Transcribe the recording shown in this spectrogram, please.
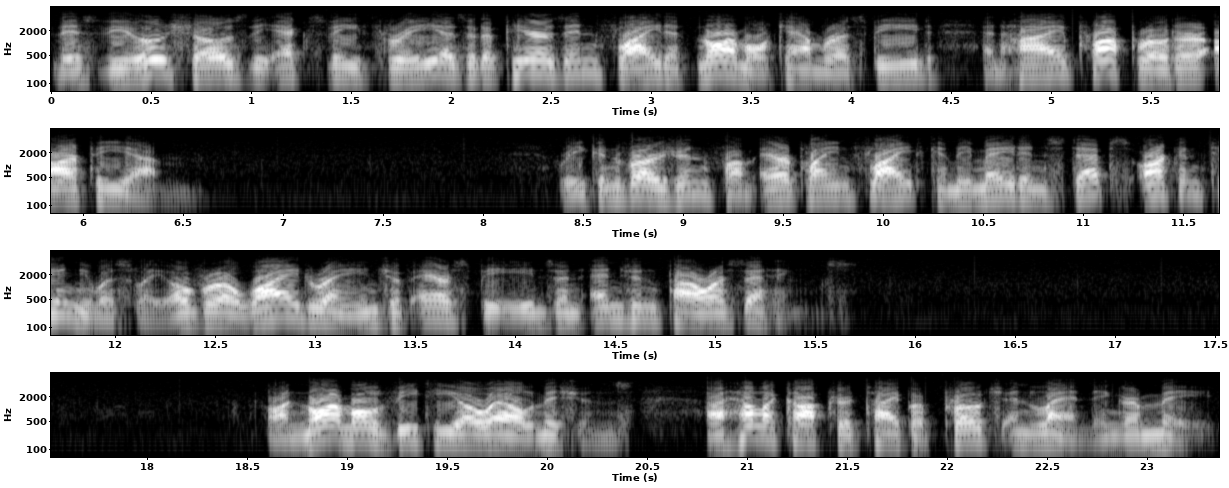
This view shows the XV-3 as it appears in flight at normal camera speed and high prop rotor RPM. Reconversion from airplane flight can be made in steps or continuously over a wide range of airspeeds and engine power settings. On normal VTOL missions, a helicopter-type approach and landing are made.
